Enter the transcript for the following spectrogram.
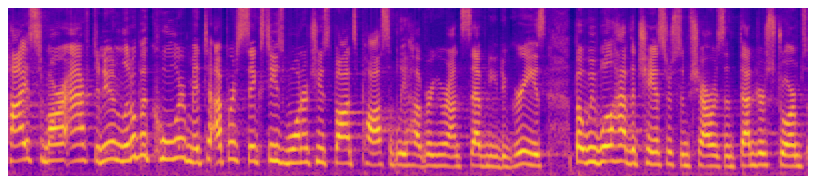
Highs tomorrow afternoon, a little bit cooler, mid to upper 60s, one or two spots possibly hovering around 70 degrees, but we will have the chance for some showers and thunderstorms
